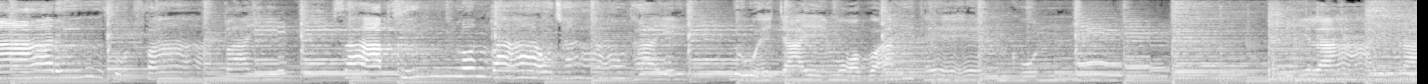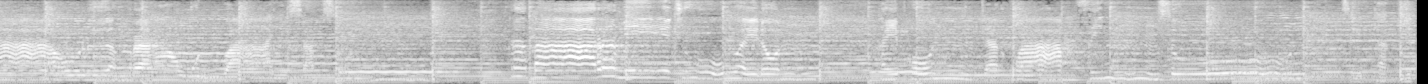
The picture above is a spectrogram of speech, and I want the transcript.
นาหรือสุดฟ้าไกลทราบซึ้งล้นกล้าวชาวไทย ด้วยใจมอบไว้แทนคุณ หลายคราวเรื่องราววุ่นวายสับสนพระบารมีช่วยดล ให้พ้นจากความสิ้นสูญเศรษฐกิจ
